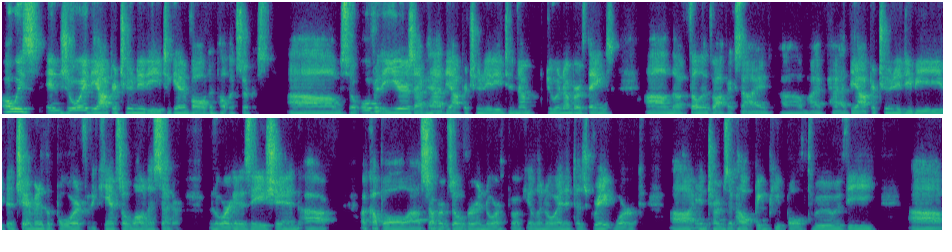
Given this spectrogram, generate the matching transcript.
always enjoy the opportunity to get involved in public service. Um, so over the years, I've had the opportunity to num- do a number of things on the philanthropic side. Um, I've had the opportunity to be the chairman of the board for the Cancer Wellness Center, an organization uh, a couple uh, suburbs over in Northbrook, Illinois, that does great work uh, in terms of helping people through the uh,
